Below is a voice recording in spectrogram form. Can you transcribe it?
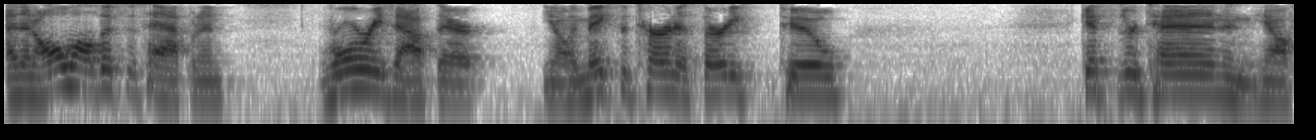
And then all while this is happening, Rory's out there. You know, he makes the turn at 32 gets through 10 and you know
